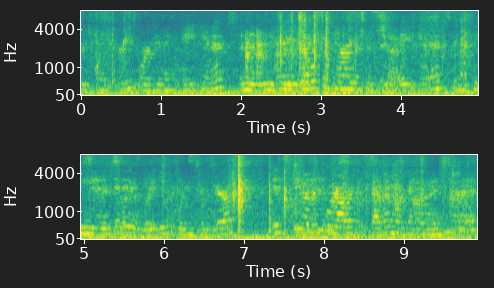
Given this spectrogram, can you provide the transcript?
323, we're giving 8 units. And then I'm going to double confirm that this is 8 units, and you can see it is rated according to zero. It's due every 4 hours at 7, we're going to administer it at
